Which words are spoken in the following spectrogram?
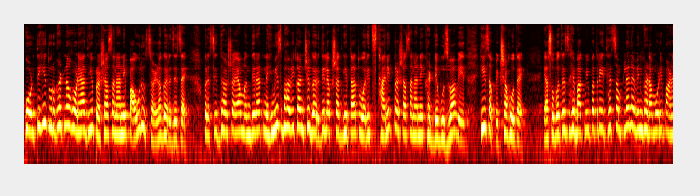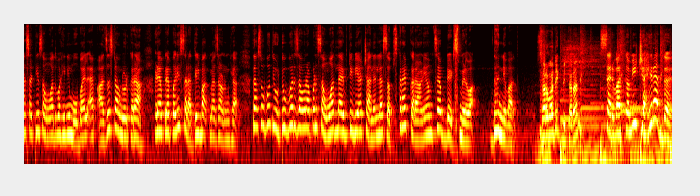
कोणतीही दुर्घटना होण्याआधी प्रशासनाने पाऊल उचलणं गरजेचं आहे. प्रसिद्ध अशा या मंदिरात नेहमीच भाविकांची गर्दी लक्षात घेतात. त्वरित स्थानिक प्रशासनाने खड्डे बुजवावेत हीच अपेक्षा होत आहे. यासोबतच हे बातमीपत्र इथेच संपलं. नवीन घडामोडी पाहण्यासाठी संवाद वाहिनी मोबाईल ॲप आजच डाउनलोड करा आणि आपल्या परिसरातील बातम्या जाणून घ्या. त्यासोबत यूट्यूबवर जाऊन आपण संवाद लाईव्ह टीव्ही या चॅनलला सबस्क्राईब करा आणि आमचे अपडेट्स मिळवा. धन्यवाद. सर्वाधिक वितरण सर्वात कमी जाहिरात दर.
